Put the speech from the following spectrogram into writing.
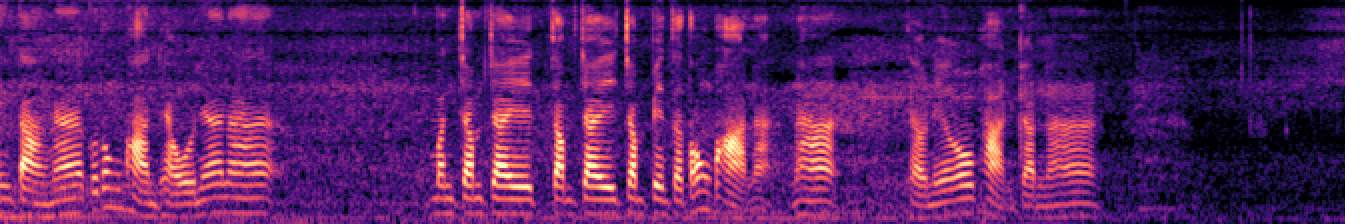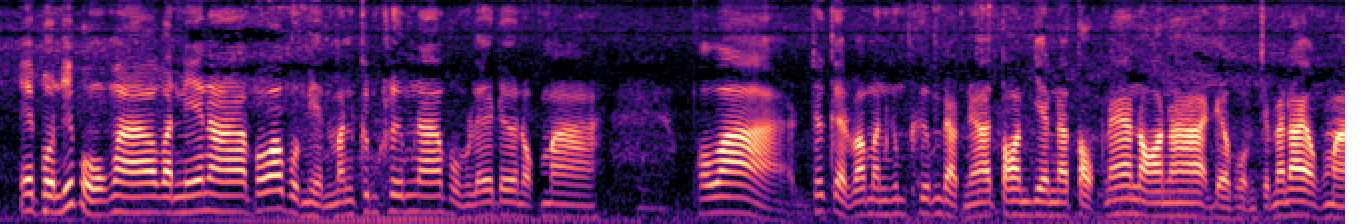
ต่างๆนะ ก็ต้องผ่านแถวเนี้ยนะฮะ มันจำใจจำใจจำเป็นจะต้องผ่านอะนะฮะแถวนี้ก็ผ่านกันนะฮะเหตุผลที่ผมออกมาวันนี้นะ เพราะว่าผมเห็นมันคลึ้มๆนะ ผมเลยเดินออกมา เพราะว่าถ้าเกิดว่ามันคลึ้มๆแบบนี้ตอนเย็นนะตกแน่นอนนะฮะเดี๋ยวผมจะไม่ได้ออกมา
